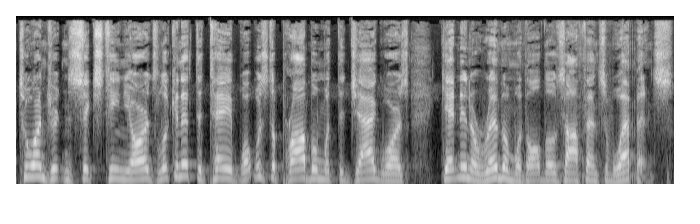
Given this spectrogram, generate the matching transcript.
216 yards. Looking at the tape, what was the problem with the Jaguars getting in a rhythm with all those offensive weapons?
